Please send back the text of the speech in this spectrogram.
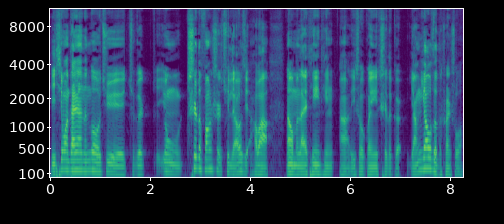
也希望大家能够去这个用吃的方式去了解，好不好？那我们来听一听啊，一首关于吃的歌，《羊腰子的传说》。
